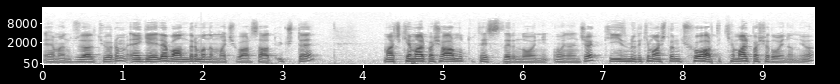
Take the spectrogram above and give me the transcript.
hemen düzeltiyorum. Ege ile Bandırma'nın maçı var saat 3'te. Maç Kemalpaşa Armutlu tesislerinde oynanacak. Ki İzmir'deki maçların çoğu artık Kemalpaşa'da oynanıyor.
